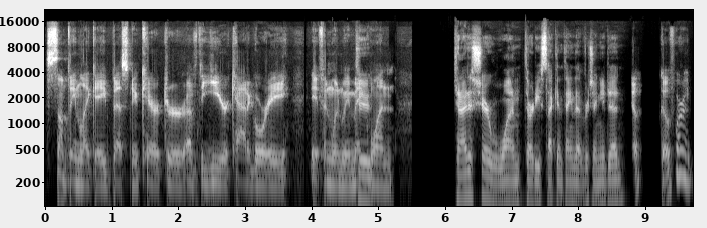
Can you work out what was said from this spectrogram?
something like a best new character of the year category if and when we make Dude, one. Can I just share one 30 second thing that Virginia did? Yep, go for it.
